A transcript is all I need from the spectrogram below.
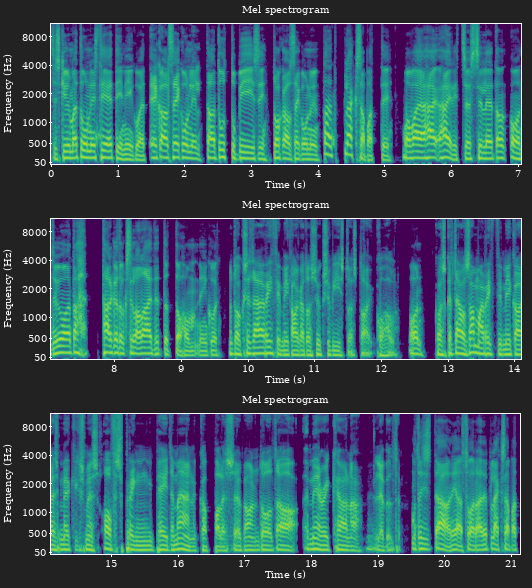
Siis kyllä mä tunnistin heti, niin kuin, että ekalla sekunnilla tämä on tuttu biisi, tokalla sekunnilla tämä on Black Sabbath. Mua vaan hä- häiritsee silleen, että on, on se vaan ta- tarkoituksella laitettu tuohon. Niin kuin, Mutta onko se tämä riffi, mikä alkaa tuossa 1.15 tai kohdalla? on. Koska tämä on sama riffi, mikä on esimerkiksi myös Offspring Pay the Man kappaleessa, joka on tuolta Americana-levyltä. Mutta siis tämä on ihan suoraan Black Sabbath.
